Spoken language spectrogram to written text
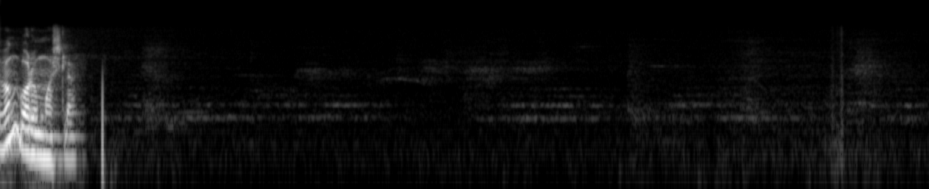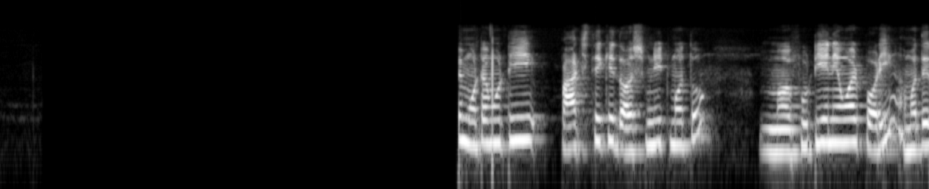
এবং গরম মশলা। মোটামুটি পাঁচ থেকে দশ মিনিট মতো ফুটিয়ে নেওয়ার পরই আমাদের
